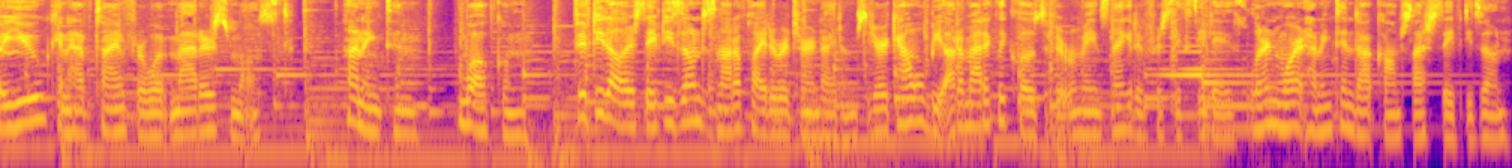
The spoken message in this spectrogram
you can have time for what matters most. Huntington, welcome. $50 safety zone does not apply to returned items. Your account will be automatically closed if it remains negative for 60 days. Learn more at huntington.com slash safety zone.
